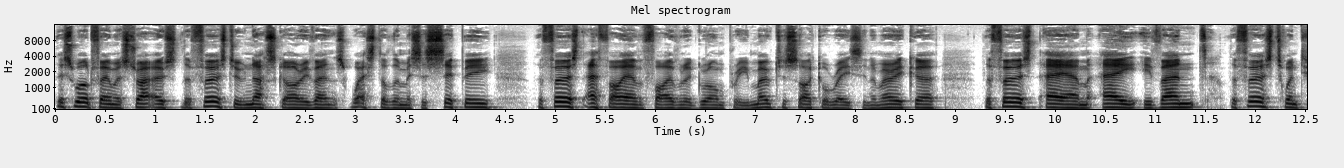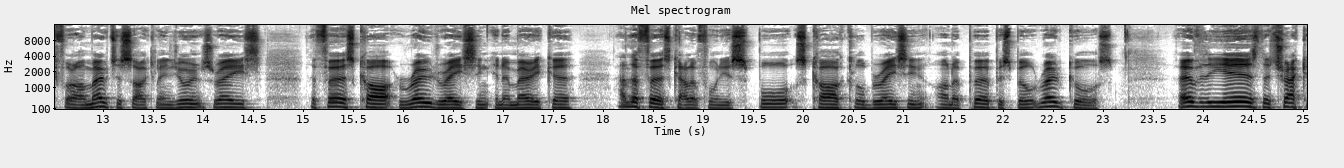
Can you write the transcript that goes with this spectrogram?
This world famous track hosted the first two NASCAR events west of the Mississippi, the first FIM 500 Grand Prix motorcycle race in America, the first AMA event, the first 24 hour motorcycle endurance race, the first kart road racing in America, and the first California Sports Car Club racing on a purpose built road course. Over the years, the track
